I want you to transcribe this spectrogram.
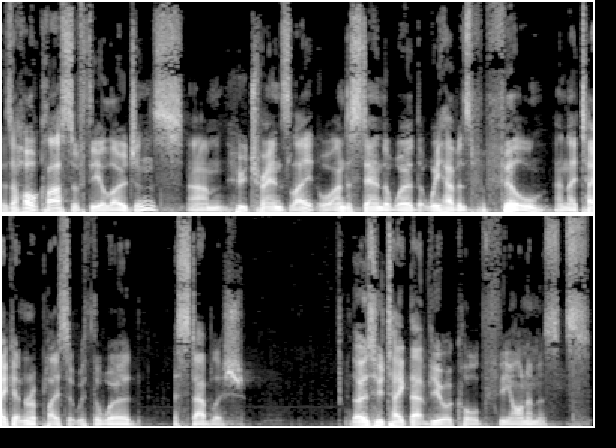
There's a whole class of theologians um, who translate or understand the word that we have as fulfill, and they take it and replace it with the word establish. Those who take that view are called theonomists.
